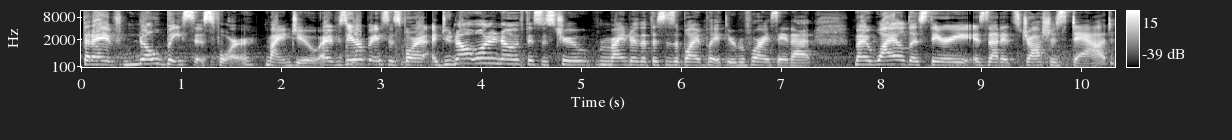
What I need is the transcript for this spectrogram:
that I have no basis for, mind you, I have zero basis for it. I do not want to know if this is true. Reminder that this is a blind playthrough before I say that. My wildest theory is that it's Josh's dad.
